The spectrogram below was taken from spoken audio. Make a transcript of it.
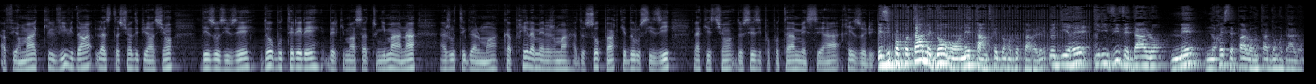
affirmant qu'ils vivent dans la station d'épuration des eaux usées de Boutelere. Berkima Tungimana ajoute également qu'après l'aménagement de ce parc de Rusizi, la question de ces hippopotames sera résolue. Les hippopotames dont on est en de parler, je dirais, ils vivent dans l'eau, mais ne restent pas longtemps dans l'eau.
